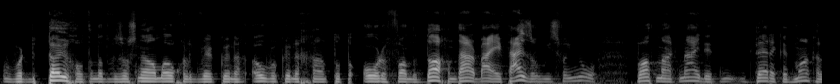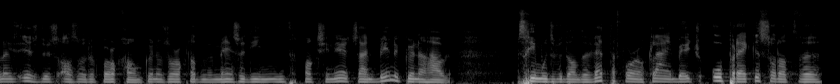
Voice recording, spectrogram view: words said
wordt beteugeld. En dat we zo snel mogelijk weer kunnen, over kunnen gaan tot de orde van de dag. En daarbij heeft hij zoiets van, joh, wat maakt mij dit werk het makkelijkst? Is dus als we ervoor gewoon kunnen zorgen dat we mensen die niet gevaccineerd zijn binnen kunnen houden. Misschien moeten we dan de wet daarvoor een klein beetje oprekken, zodat we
